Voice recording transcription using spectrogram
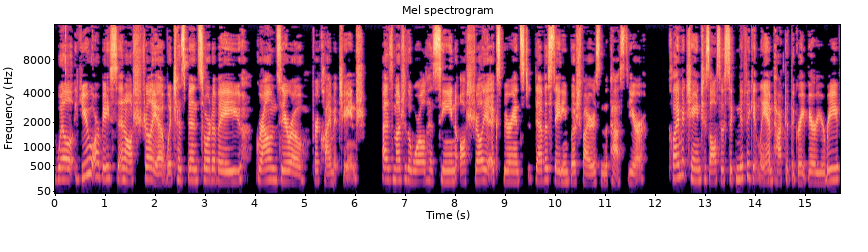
Will, you are based in Australia, which has been sort of a ground zero for climate change. As much of the world has seen, Australia experienced devastating bushfires in the past year. Climate change has also significantly impacted the Great Barrier Reef,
